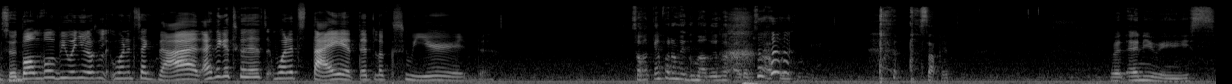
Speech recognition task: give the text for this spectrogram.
So- bumblebee when you look when it's like that. I think it's because it's, when it's tight, it looks weird. Sakit ka parang may gumagawin sa Adam sa apple ko. Sakit. Well, anyways.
